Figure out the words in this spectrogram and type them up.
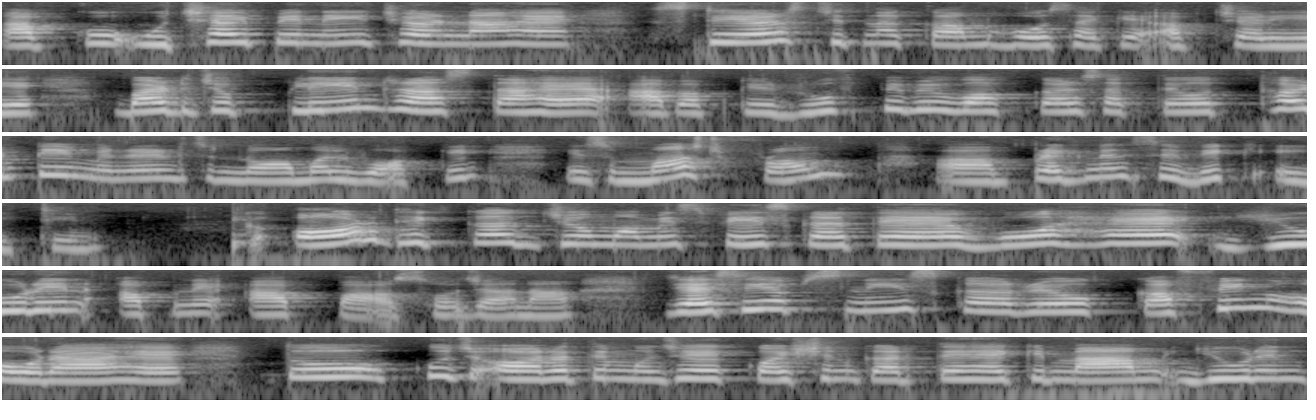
आपको ऊंचाई पे नहीं चढ़ना है स्टेयर्स जितना कम हो सके आप चढ़िए बट जो प्लेन रास्ता है, आप आपके रूफ पे भी वॉक कर सकते हो। 30 minutes normal walking is must from pregnancy week 18 एक और दिक्कत जो मॉमीज फेस करते हैं, वो है यूरिन अपने आप पास हो जाना। जैसे आप स्नीज कर रहे हो कफिंग हो रहा है तो कुछ औरतें मुझे क्वेश्चन करते हैं कि, मैम यूरिन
